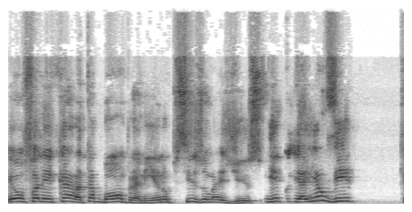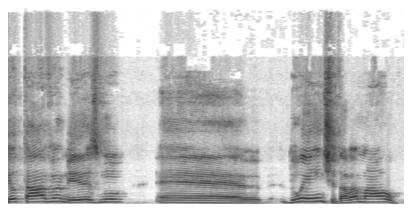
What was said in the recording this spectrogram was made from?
Eu falei, cara, tá bom para mim, eu não preciso mais disso. E, e aí eu vi que eu estava mesmo é... doente, estava mal,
